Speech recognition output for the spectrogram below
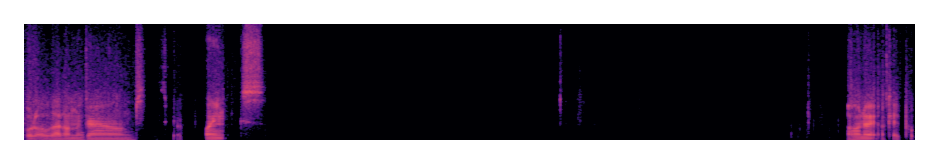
Put all that on the ground. Let's go planks. Oh no, okay, put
